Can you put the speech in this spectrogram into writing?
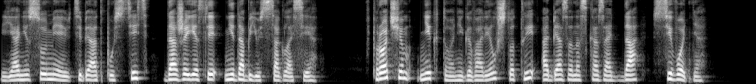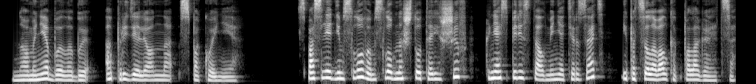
Я не сумею тебя отпустить, даже если не добьюсь согласия. Впрочем, никто не говорил, что ты обязана сказать «да» сегодня. Но мне было бы определенно спокойнее. С последним словом, словно что-то решив, князь перестал меня терзать и поцеловал, как полагается.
